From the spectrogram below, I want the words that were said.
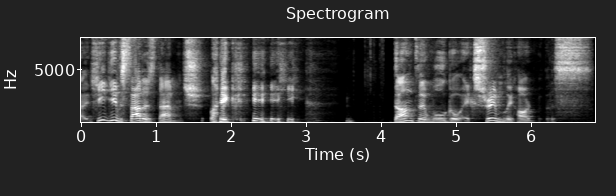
Uh, he gives status damage. Like Dante will go extremely hard with this.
